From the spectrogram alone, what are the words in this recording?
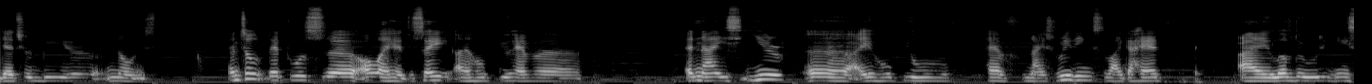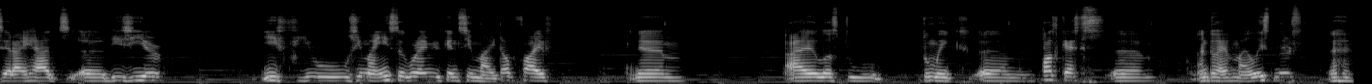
That should be uh, noticed. And so that was uh, all I had to say. I hope you have a, a nice year. Uh, I hope you have nice readings like I had. I love the readings that I had uh, this year. If you see my Instagram, you can see my top five. Um, I love to to make um, podcasts. Um, and to have my listeners um,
